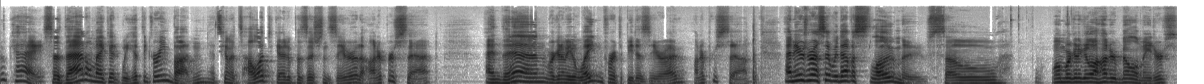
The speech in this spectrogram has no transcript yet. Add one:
Okay, so that'll make it, we hit the green button. It's going to tell it to go to position 0 to 100%. And then we're going to be waiting for it to be to 0, 100%. And here's where I said we'd have a slow move. So when we're going to go 100 millimeters.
